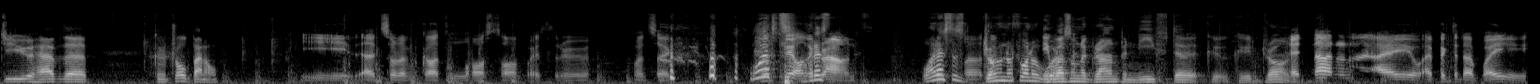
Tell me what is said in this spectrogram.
do you have the control panel? yeah, that sort of got lost halfway through. One sec. Must be on What the is- ground. Why does this Uh, drone not want to work? it was on the ground beneath the c- c- drone. It, no, no, no. I I picked it up way.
